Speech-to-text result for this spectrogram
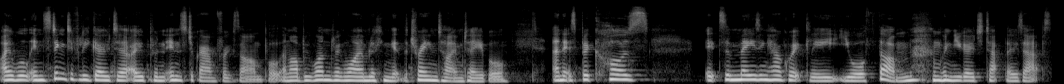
I will instinctively go to open Instagram, for example, and I'll be wondering why I'm looking at the train timetable. And it's because it's amazing how quickly your thumb, when you go to tap those apps,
